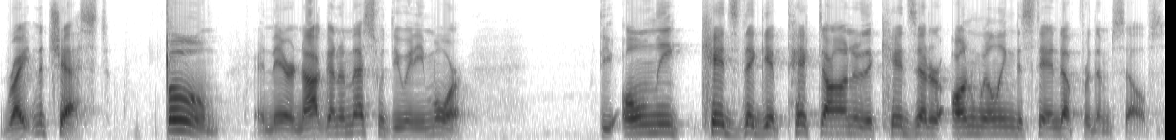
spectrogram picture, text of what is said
right in the chest. Boom. And they are not going to mess with you anymore. The only kids that get picked on are the kids that are unwilling to stand up for themselves.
